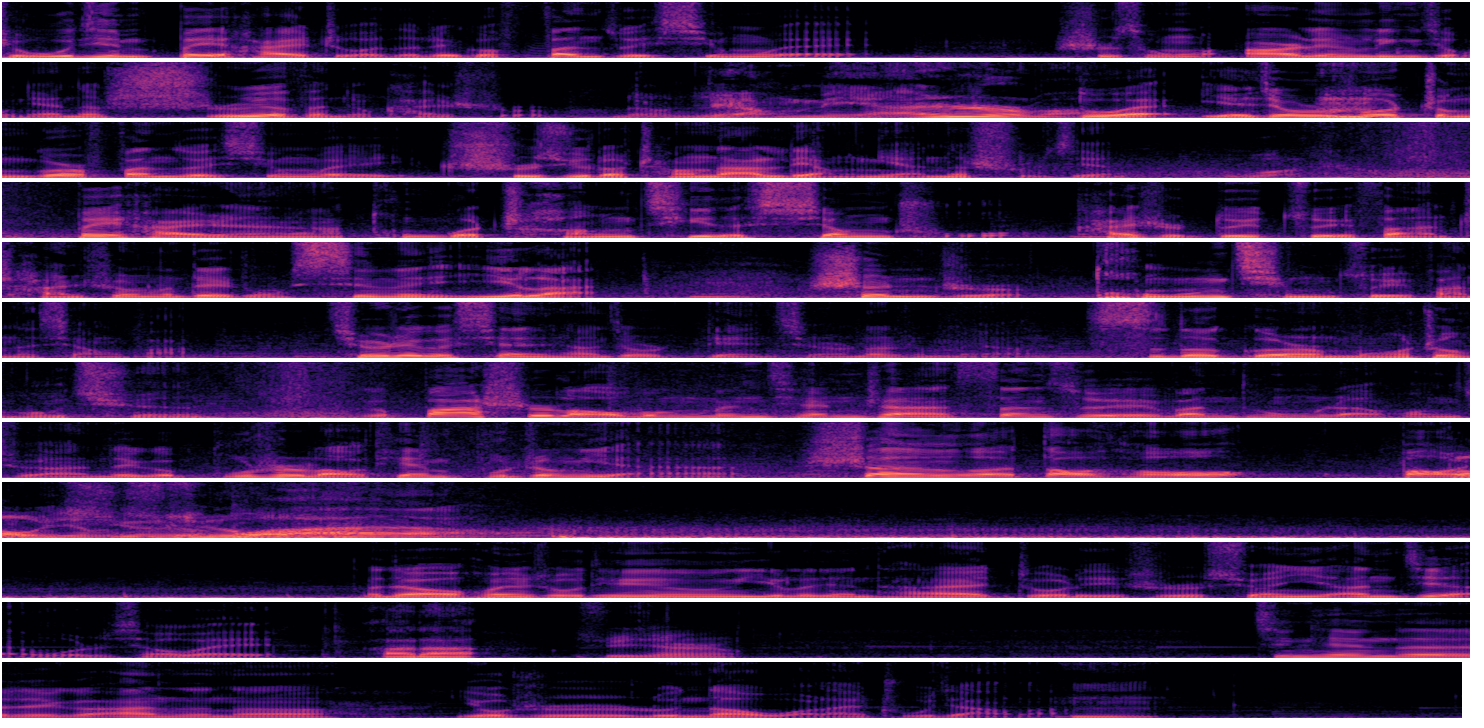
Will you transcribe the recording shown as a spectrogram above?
囚禁被害者的这个犯罪行为，是从二零零九年的十月份就开始了。两年两年是吗？，对，也就是说，整个犯罪行为持续了长达两年的时间。我操，被害人啊，通过长期的相处，开始对罪犯产生了这种心理依赖，甚至同情罪犯的想法。其实这个现象就是典型的什么呀？斯德哥尔摩症候群。这个八十老翁门前站，三岁顽童染黄泉。这个不是老天不睁眼，善恶到头报报应应循循环啊！大家好，欢迎收听娱乐电台，这里是悬疑案件，我是小伟。阿达，徐先生，今天的这个案子呢，又是轮到我来主讲了。嗯，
